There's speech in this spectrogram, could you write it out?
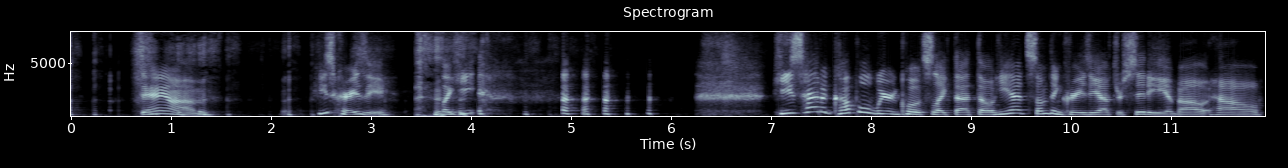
Damn. He's crazy. Like he He's had a couple weird quotes like that though. He had something crazy after City about how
